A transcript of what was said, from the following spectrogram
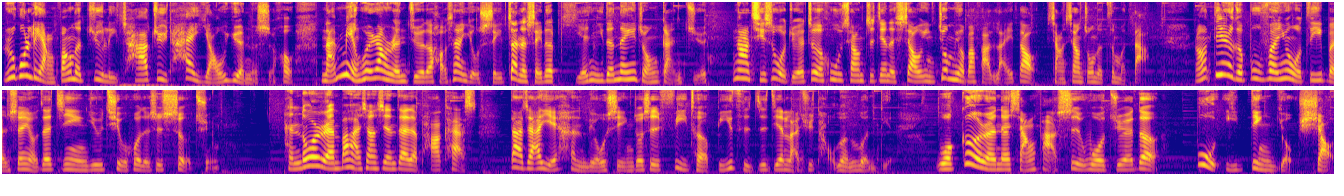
如果两方的距离差距太遥远的时候，难免会让人觉得好像有谁占了谁的便宜的那一种感觉。那其实我觉得这个互相之间的效应就没有办法来到想象中的这么大。然后第二个部分，因为我自己本身有在经营 YouTube 或者是社群。很多人，包含像现在的 Podcast，大家也很流行，就是 f e e t 彼此之间来去讨论论点。我个人的想法是，我觉得不一定有效。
